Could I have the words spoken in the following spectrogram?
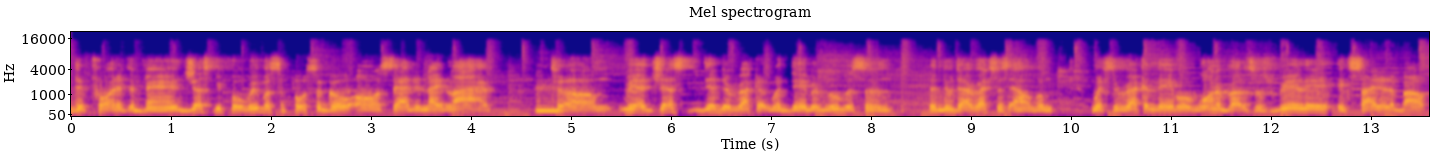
departed the band just before we were supposed to go on Saturday Night Live to um we had just did the record with David Rubinson, the New Directions album, which the record label Warner Brothers was really excited about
